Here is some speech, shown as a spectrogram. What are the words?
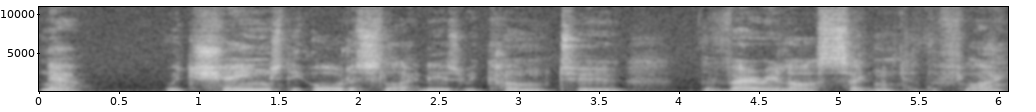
Now, we change the order slightly as we come to the very last segment of the fly.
